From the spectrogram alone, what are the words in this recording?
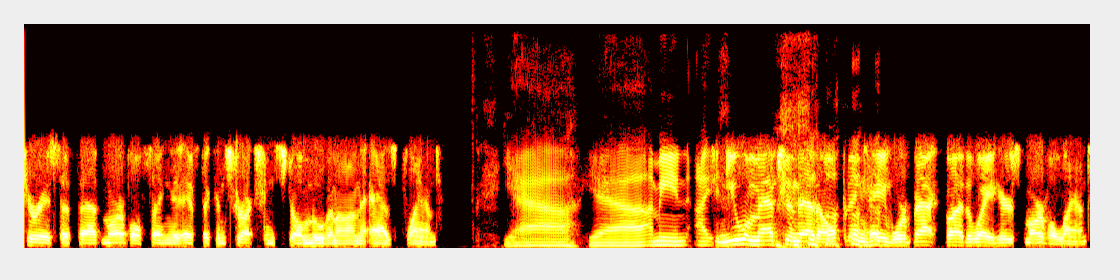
curious if that Marvel thing, if the construction's still moving on as planned. Yeah, yeah. I mean, I Can you imagine that opening? hey, we're back. By the way, here's Marvel Land.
